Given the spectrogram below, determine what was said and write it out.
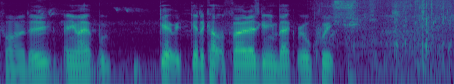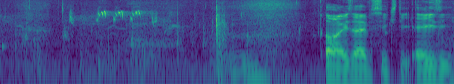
trying to do. Anyway, we'll get, get a couple of photos, get him back real quick. Oh, he's over 60. Easy.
